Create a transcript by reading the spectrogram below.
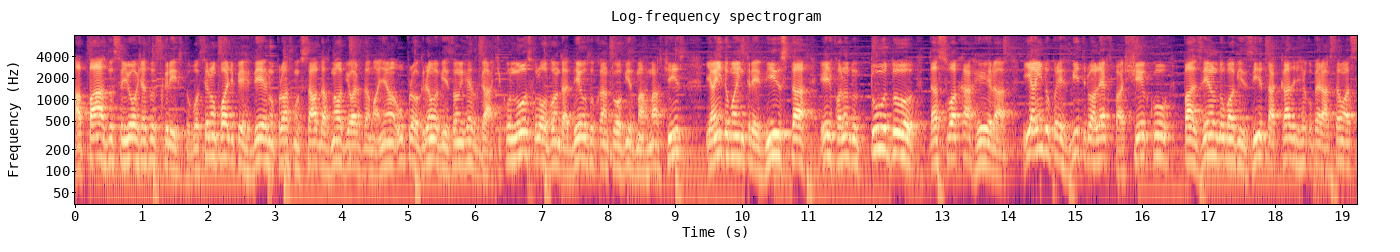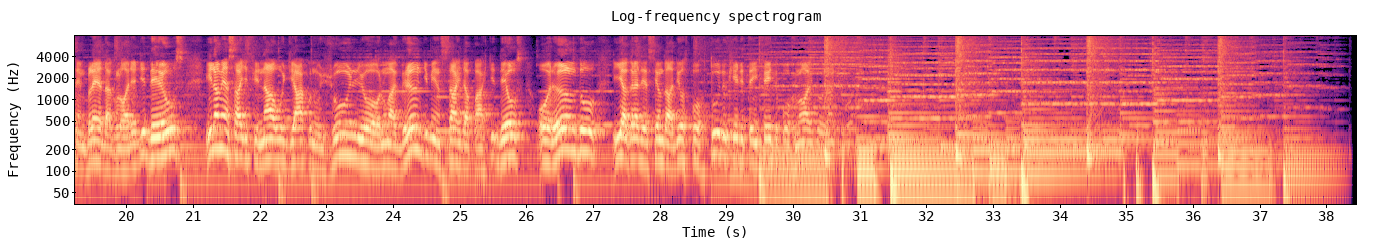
A paz do Senhor Jesus Cristo. Você não pode perder no próximo sábado às 9 horas da manhã o programa Visão e Resgate. Conosco, louvando a Deus, o cantor Vismar Martins e ainda uma entrevista, ele falando tudo da sua carreira. E ainda o presbítero Alex Pacheco fazendo uma visita à Casa de Recuperação Assembleia da Glória de Deus. E na mensagem final, o diácono Júnior, numa grande mensagem da parte de Deus, orando e agradecendo a Deus por tudo que ele tem feito por nós durante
